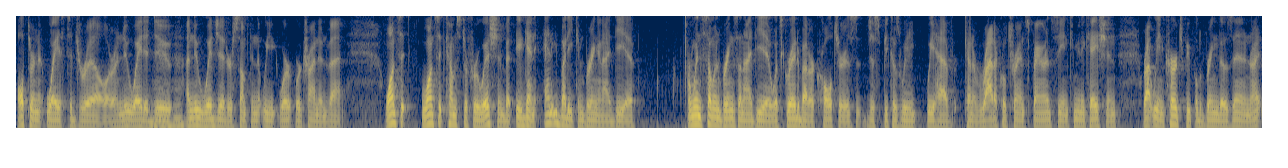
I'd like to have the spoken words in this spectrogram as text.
alternate ways to drill or a new way to do mm-hmm. a new widget or something that we, we're, we're trying to invent. Once it, once it comes to fruition, but again, anybody can bring an idea. Or when someone brings an idea, what's great about our culture is just because we, we have kind of radical transparency and communication, right? We encourage people to bring those in, right?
